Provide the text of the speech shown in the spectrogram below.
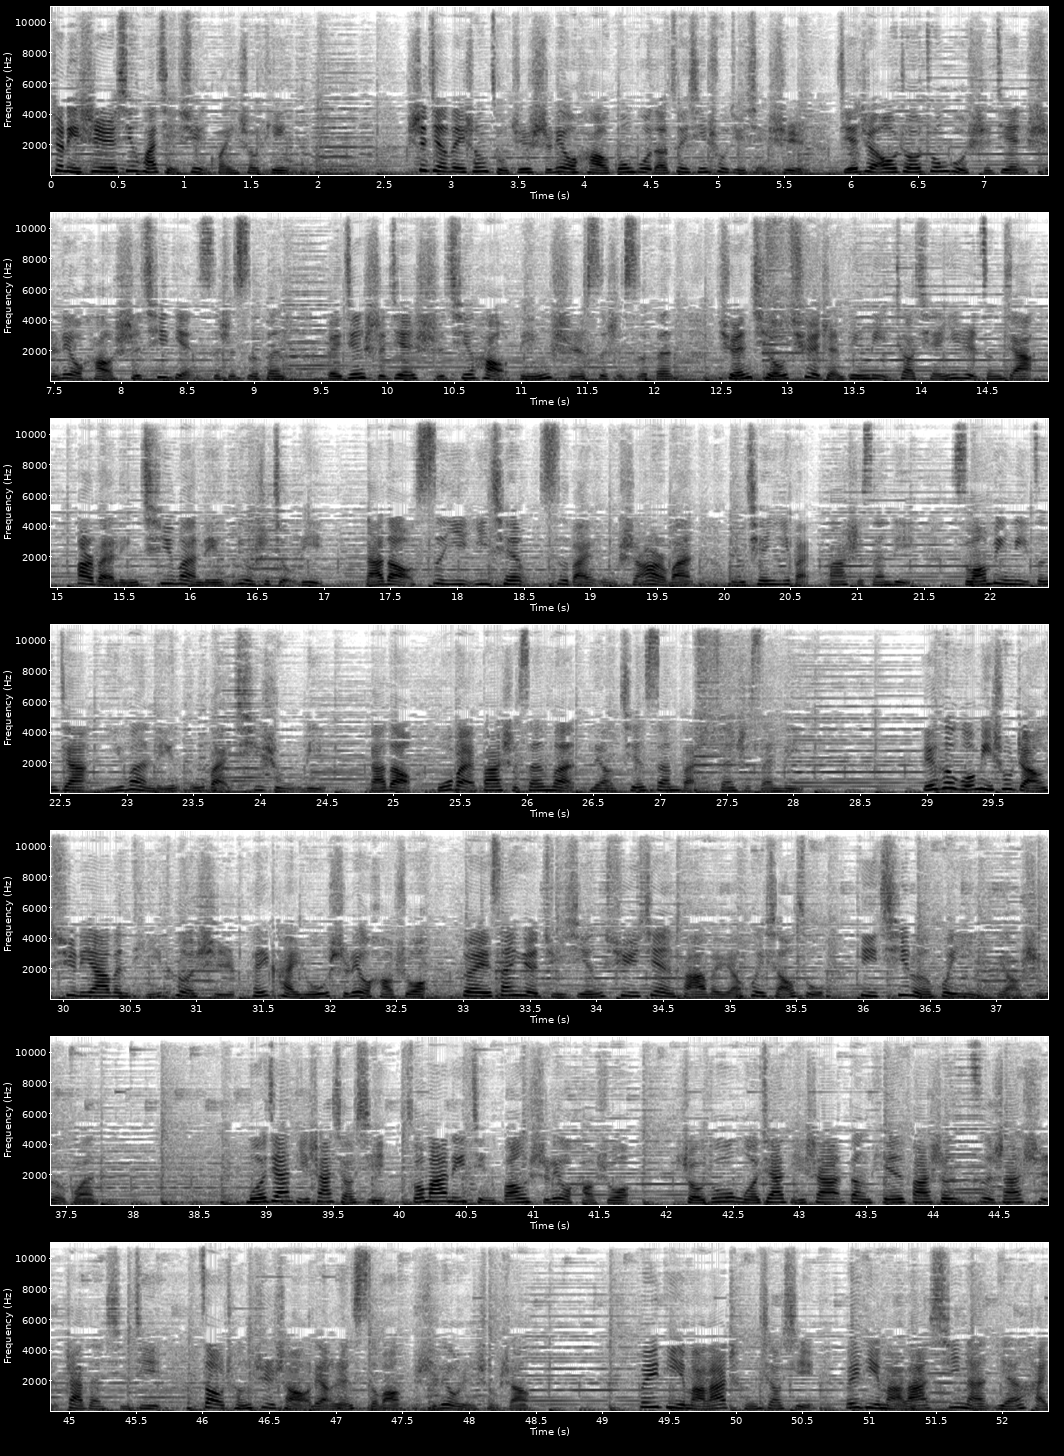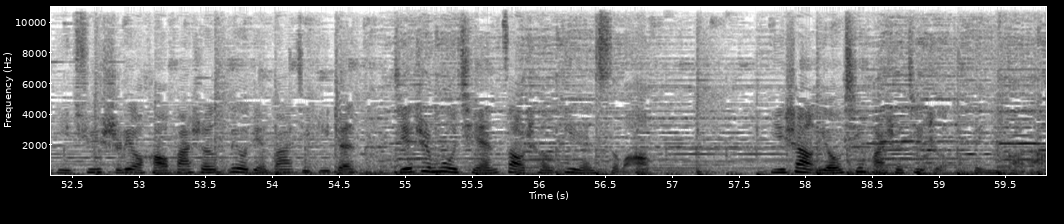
这里是新华简讯，欢迎收听。世界卫生组织十六号公布的最新数据显示，截至欧洲中部时间十六号十七点四十四分，北京时间十七号零时四十四分，全球确诊病例较前一日增加二百零七万零六十九例，达到四亿一千四百五十二万五千一百八十三例；死亡病例增加一万零五百七十五例，达到五百八十三万两千三百三十三例。联合国秘书长叙利亚问题特使裴凯茹十六号说，对三月举行叙宪法委员会小组第七轮会议表示乐观。摩加迪沙消息，索马里警方十六号说，首都摩加迪沙当天发生自杀式炸弹袭击，造成至少两人死亡，十六人受伤。危地马拉城消息，危地马拉西南沿海地区十六号发生六点八级地震，截至目前造成一人死亡。以上由新华社记者为您报道。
